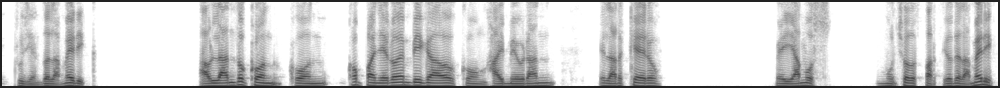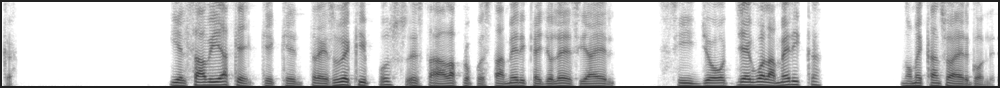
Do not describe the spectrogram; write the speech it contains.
incluyendo el América. Hablando con, un compañero de Envigado, con Jaime Brand, el arquero, veíamos muchos los partidos del América. Y él sabía que, que, entre esos equipos estaba la propuesta de América. Y yo le decía a él, si yo llego al América, no me canso de hacer goles.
